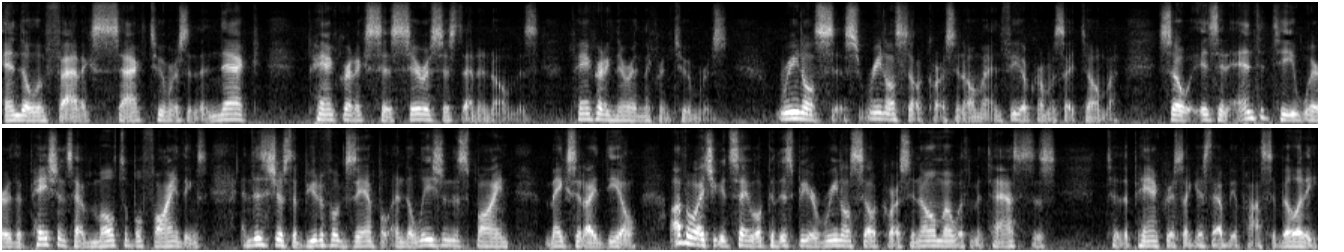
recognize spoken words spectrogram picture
endolymphatic sac tumors in the neck, pancreatic serous adenomas, pancreatic neuroendocrine tumors, renal cysts, renal cell carcinoma, and pheochromocytoma. So it's an entity where the patients have multiple findings, and this is just a beautiful example, and the lesion in the spine makes it ideal. Otherwise, you could say, well, could this be a renal cell carcinoma with metastasis to the pancreas? I guess that would be a possibility.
